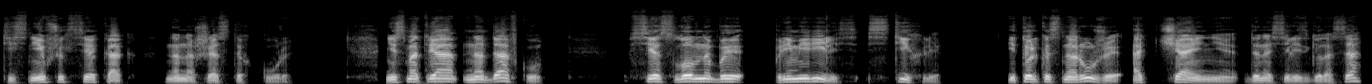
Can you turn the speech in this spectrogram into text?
теснившихся, как на нашестах куры. Несмотря на давку, все словно бы примирились, стихли, и только снаружи отчаяние доносились голоса,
